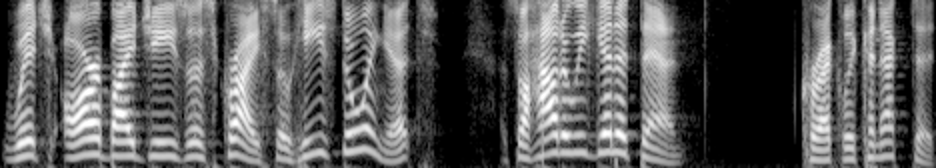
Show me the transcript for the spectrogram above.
which are by Jesus Christ. So he's doing it. So, how do we get it then? Correctly connected,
